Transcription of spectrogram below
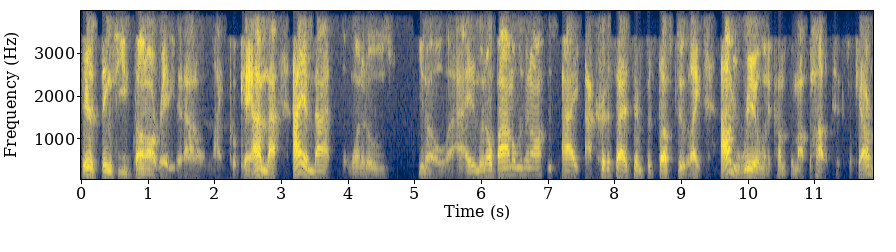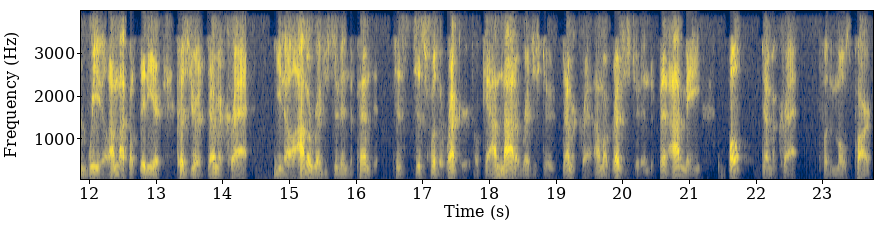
There's things he's done already that I don't like. Okay, I'm not. I am not one of those. You know, I, when Obama was in office, I I criticized him for stuff too. Like I'm real when it comes to my politics. Okay, I'm real. I'm not gonna sit here because you're a Democrat. You know, I'm a registered independent. Just just for the record. Okay, I'm not a registered Democrat. I'm a registered independent. I may vote Democrat for the most part,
